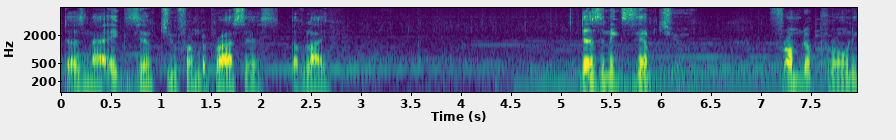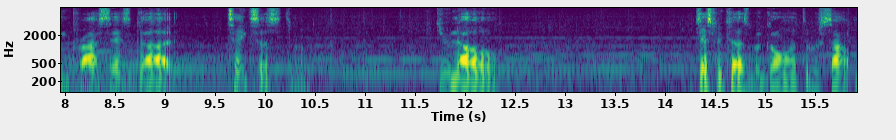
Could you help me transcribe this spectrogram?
does not exempt you from the process of life. Doesn't exempt you from the pruning process God takes us through. You know, just because we're going through something,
